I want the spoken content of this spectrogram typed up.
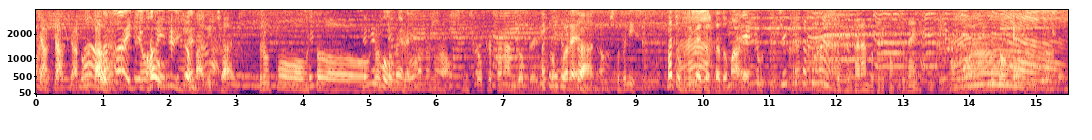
ciao, ciao, ciao, come state? You doing, man? Ma che c'hai? Sono un po'. Sei- sto, sei sto nervoso? bene. Sto, no, no, no, mi sto preparando per i concorrenti. No, sto benissimo. Ma tu prima hai Ah, trattato male a tutti. Ci hai trattato no, male. mi sto preparando per i concorrenti. Ah. Tutto ok, tutto ok.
